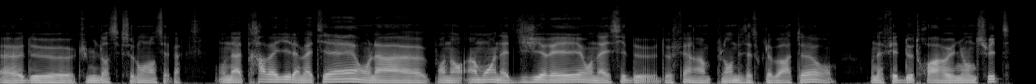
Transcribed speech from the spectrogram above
de cumul selon l'ancienneté on a travaillé la matière on l'a pendant un mois on a digéré on a essayé de, de faire un plan des autres collaborateurs. On a fait deux, trois réunions de suite. euh,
